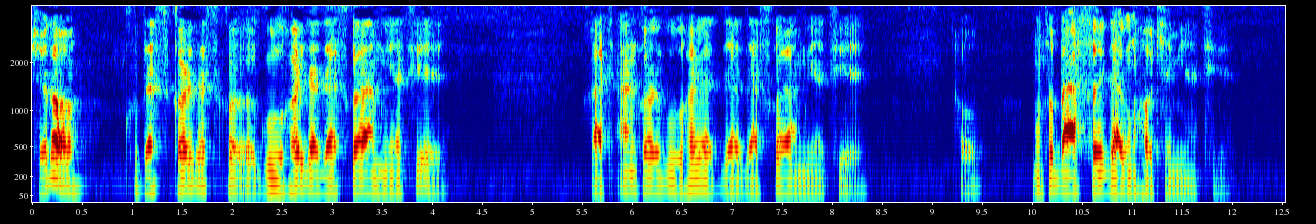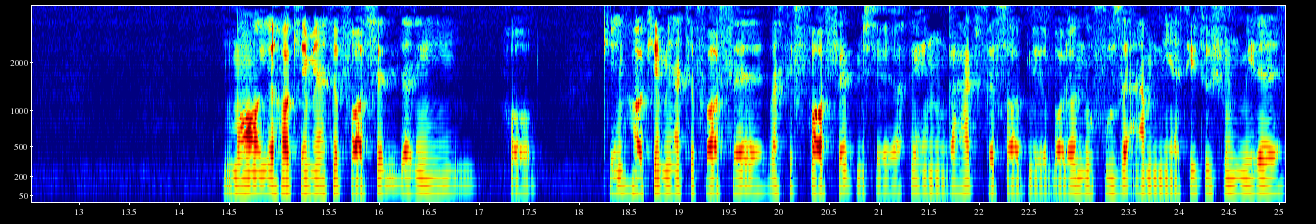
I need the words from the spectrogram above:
چرا؟ دست کار دست گروه های در دستگاه امنیتیه. قطعا کار گروه های در دستگاه امنیتیه. خب منتها بحث های درون حاکمیتیه. ما یه حاکمیت فاسدی داریم خب؟ که این حاکمیت فاسد وقتی فاسد میشه وقتی انقدر فساد میره بالا نفوذ امنیتی توشون میره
